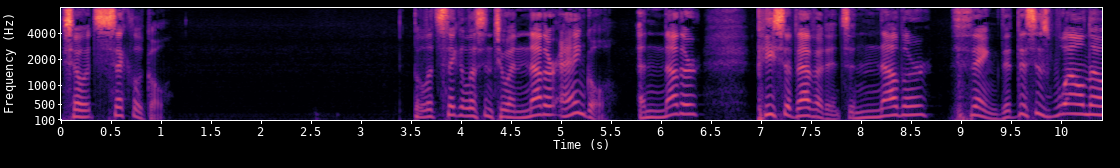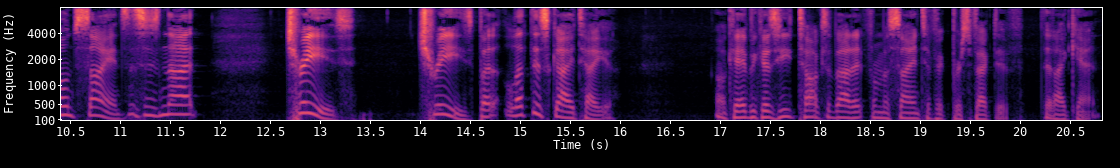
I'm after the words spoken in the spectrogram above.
So it's cyclical. But let's take a listen to another angle, another piece of evidence, another thing that this is well known science. This is not trees, trees. But let this guy tell you, okay, because he talks about it from a scientific perspective that I can't.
